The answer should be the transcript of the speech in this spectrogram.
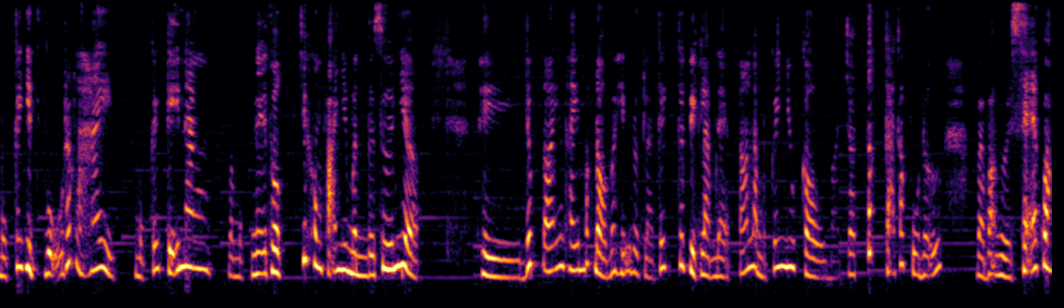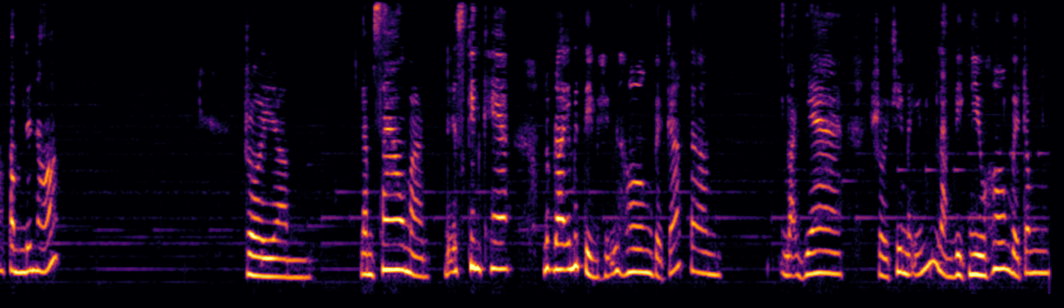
một cái dịch vụ rất là hay một cái kỹ năng và một nghệ thuật chứ không phải như mình từ xưa đến giờ thì lúc đó Yến thấy bắt đầu mới hiểu được là cái cái việc làm đẹp nó là một cái nhu cầu mà cho tất cả các phụ nữ và mọi người sẽ quan tâm đến nó. Rồi um, làm sao mà để skin care lúc đó em mới tìm hiểu hơn về các um, loại da. Rồi khi mà yến làm việc nhiều hơn về trong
